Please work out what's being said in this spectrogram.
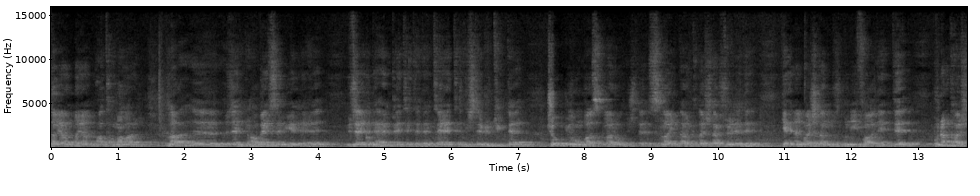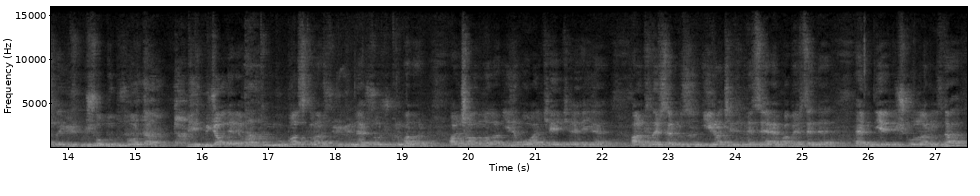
dayanmayan atamalarla e, özellikle haber seviyeleri üzerinde hem PTT'de, TRT'de, işte Rütük'te çok yoğun baskılar oldu. İşte slaytda arkadaşlar söyledi. Genel başkanımız bunu ifade etti. Buna karşı da yürütmüş olduğumuz orada bir mücadele var. Tüm bu baskılar, sürgünler, soruşturmalar, alçalmalar, yine o hal heykeleriyle arkadaşlarımızın ihraç edilmesi hem Habersen'de hem diğer iş kollarımızda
